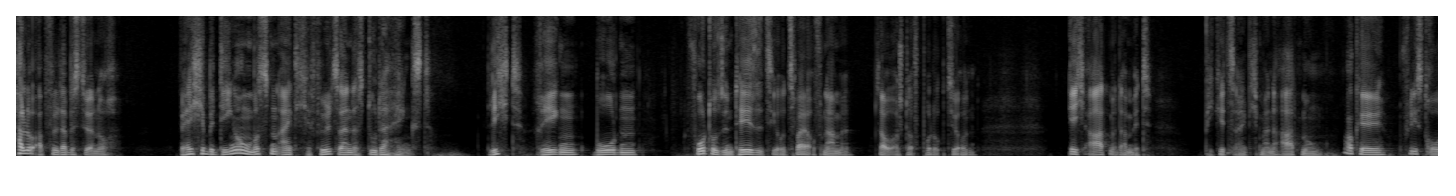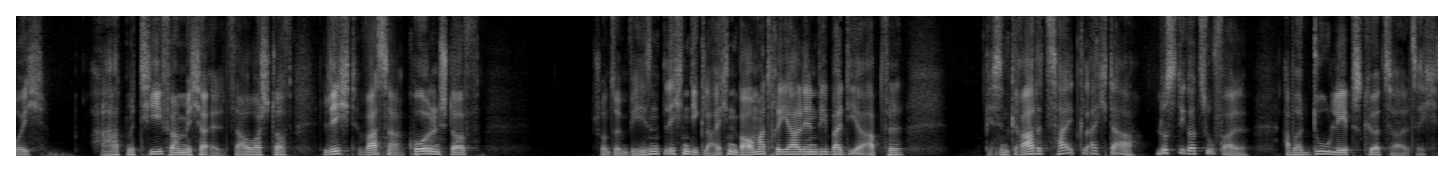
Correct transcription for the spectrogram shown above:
Hallo Apfel, da bist du ja noch. Welche Bedingungen mussten eigentlich erfüllt sein, dass du da hängst? Licht, Regen, Boden, Photosynthese, CO2-Aufnahme, Sauerstoffproduktion. Ich atme damit. Wie geht's eigentlich meine Atmung? Okay, fließt ruhig. Atme tiefer, Michael. Sauerstoff, Licht, Wasser, Kohlenstoff. Schon so im Wesentlichen die gleichen Baumaterialien wie bei dir, Apfel. Wir sind gerade zeitgleich da. Lustiger Zufall. Aber du lebst kürzer als ich.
